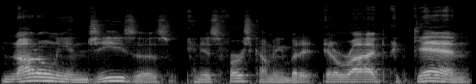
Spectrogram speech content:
not only in Jesus in his first coming, but it, it arrived again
